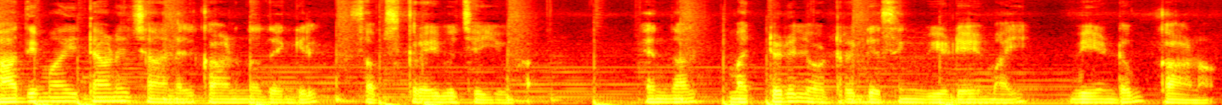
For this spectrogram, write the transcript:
ആദ്യമായിട്ടാണ് ചാനൽ കാണുന്നതെങ്കിൽ സബ്സ്ക്രൈബ് ചെയ്യുക. എന്നാൽ മറ്റൊരു ലോട്ടറി ഗസിംഗ് വീഡിയോയുമായി വീണ്ടും കാണാം.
